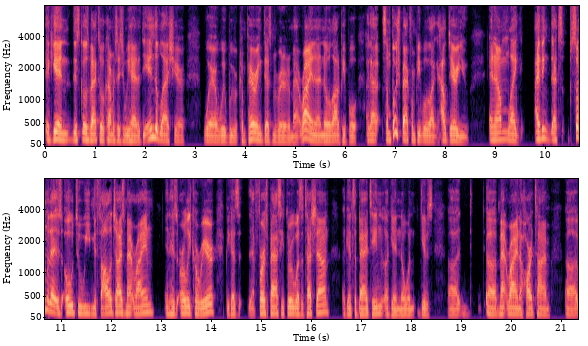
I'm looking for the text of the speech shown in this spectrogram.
again, this goes back to a conversation we had at the end of last year where we, we were comparing Desmond Ridder to Matt Ryan. And I know a lot of people, I got some pushback from people like, how dare you? And I'm like, I think that's some of that is owed to we mythologize Matt Ryan in his early career because that first pass he threw was a touchdown against a bad team. Again, no one gives uh, uh, Matt Ryan a hard time uh,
